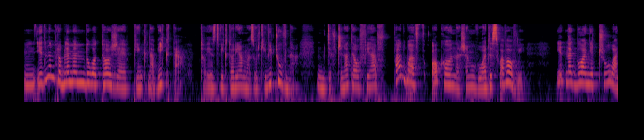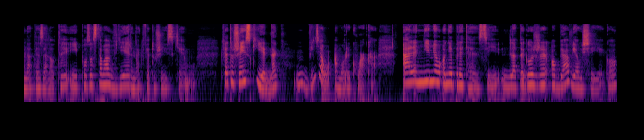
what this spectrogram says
Mm, jedynym problemem było to, że piękna Wikta, to jest Wiktoria Mazurkiewiczówna. Dziewczyna Teofila wpadła w oko naszemu Władysławowi. Jednak była nieczuła na te zaloty i pozostała wierna Kwiatuszyńskiemu. Kwiatuszyński jednak widział Amory Kłaka, ale nie miał o nie pretensji, dlatego że obawiał się jego,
